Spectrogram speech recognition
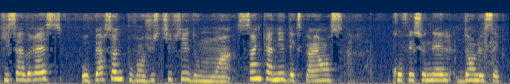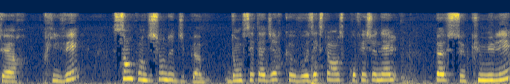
qui s'adresse aux personnes pouvant justifier d'au moins 5 années d'expérience professionnelle dans le secteur privé sans condition de diplôme. Donc, c'est-à-dire que vos expériences professionnelles peuvent se cumuler,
